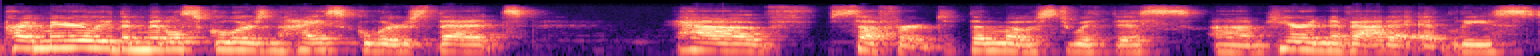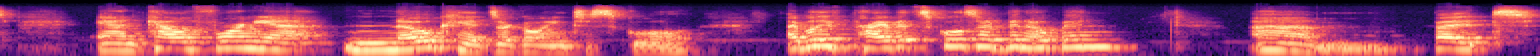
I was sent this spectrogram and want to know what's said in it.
primarily the middle schoolers and high schoolers that have suffered the most with this um, here in Nevada, at least. And California, no kids are going to school. I believe private schools have been open, um, but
